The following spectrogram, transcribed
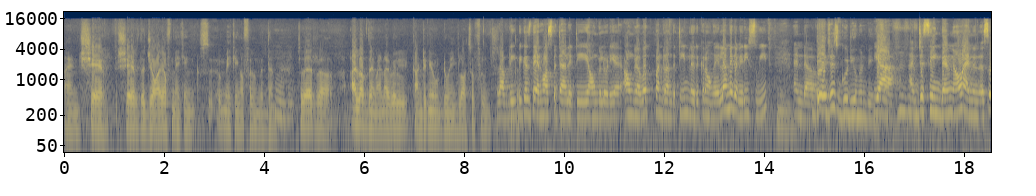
and share share the joy of making uh, making a film with them. So they're I love them and I will continue doing lots of films. Lovely. Because their hospitality அவங்களுடைய அவங்க ஒர்க் பண்ற அந்த டீம்ல இருக்கிறவங்க எல்லாமே they're very sweet and They're just good human beings. yeah i'm just seeing them now and so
